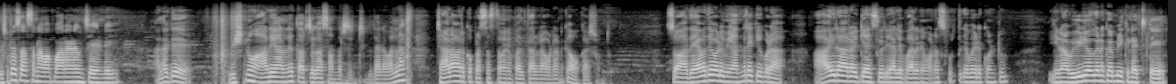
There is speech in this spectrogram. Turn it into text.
విష్ణు సహస్రనామ పారాయణం చేయండి. అలాగే విష్ణు ఆలయాలని తరచుగా సందర్శించండి. దానివల్ల చాలా వరకు ప్రశస్తమైన ఫలితాలు రావడానికి అవకాశం ఉంటుంది. సో ఆ దేవదేవుడు మీ అందరికీ కూడా ఆయుర ఆరోగ్య ఐశ్వర్యాలు ఇవ్వాలని మనస్ఫూర్తిగా వేడుకుంటూ ఈ నా వీడియో కనుక మీకు నచ్చితే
